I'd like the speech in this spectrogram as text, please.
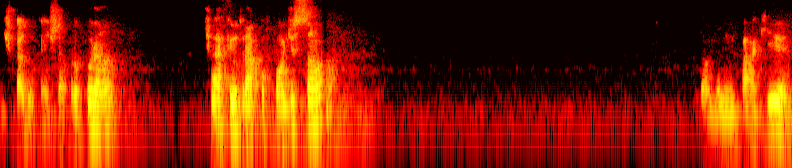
indicador que a gente está procurando. A gente vai filtrar por condição. Vamos limpar aqui.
